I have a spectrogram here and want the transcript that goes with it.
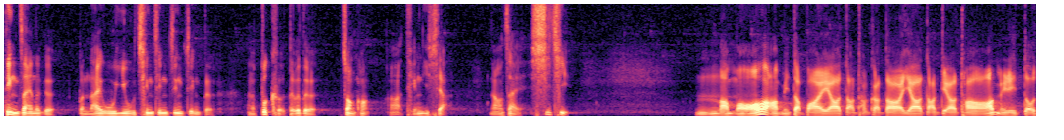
定在那个本来无一物、清清净净的、呃不可得的状况啊，停一下，然后再吸气。南无阿弥陀佛呀，达他嘎达呀，达掉他阿弥陀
